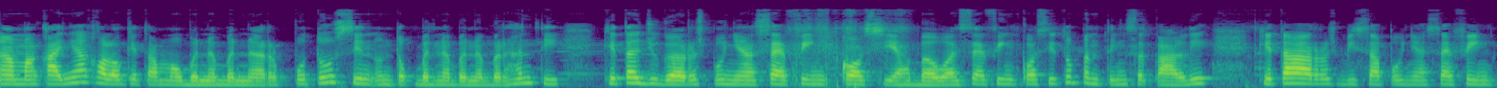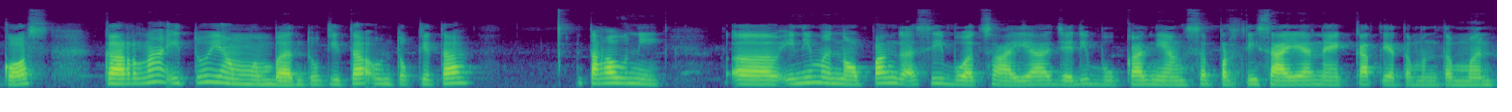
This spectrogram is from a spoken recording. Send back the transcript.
Nah makanya kalau kita mau benar-benar putusin untuk benar-benar berhenti kita juga harus punya saving cost ya. Bahwa saving cost itu penting sekali. Kita harus bisa punya saving cost karena itu yang membantu kita untuk kita tahu nih uh, ini menopang gak sih buat saya? Jadi bukan yang seperti saya nekat ya teman-teman.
